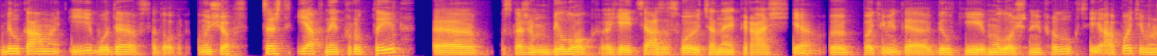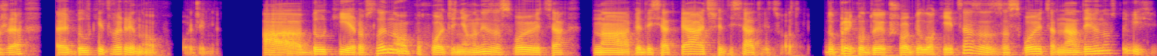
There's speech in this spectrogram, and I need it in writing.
білками, і буде все добре. Тому що все ж таки, як не крути, е, скажімо, білок яйця засвоюється найкраще, е, потім йде білки молочної продукції, а потім вже е, білки тваринного походження. А білки рослинного походження вони засвоюються на 55-60%. До прикладу, якщо білок яйця засвоюється на 98%.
